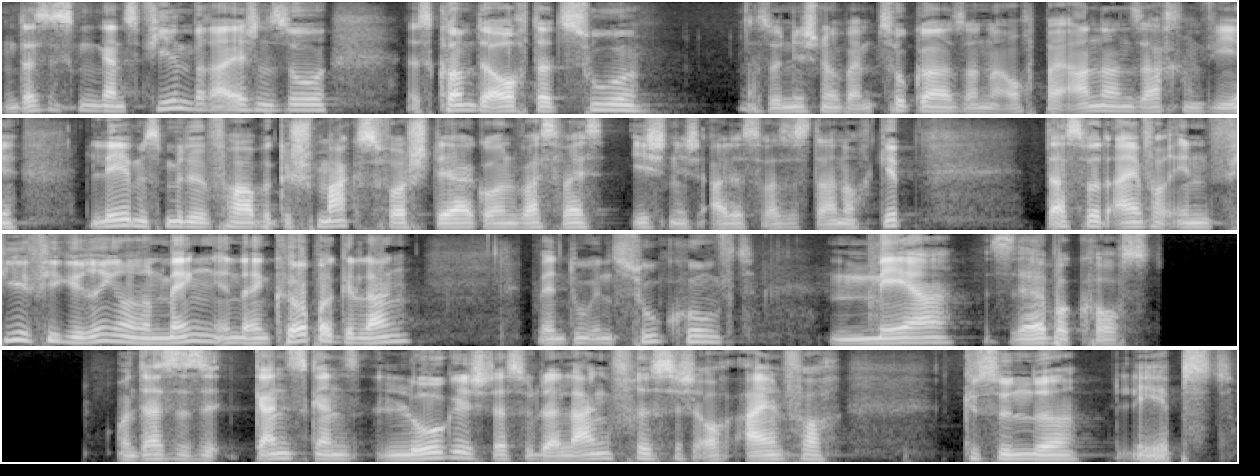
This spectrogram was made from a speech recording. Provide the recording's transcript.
Und das ist in ganz vielen Bereichen so. Es kommt ja auch dazu, also nicht nur beim Zucker, sondern auch bei anderen Sachen wie Lebensmittelfarbe, Geschmacksverstärker und was weiß ich nicht alles, was es da noch gibt. Das wird einfach in viel, viel geringeren Mengen in deinen Körper gelangen, wenn du in Zukunft mehr selber kochst. Und das ist ganz, ganz logisch, dass du da langfristig auch einfach gesünder lebst.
